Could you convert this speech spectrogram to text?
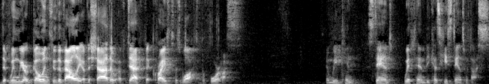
that when we are going through the valley of the shadow of death, that Christ has walked before us. And we can stand with him because he stands with us.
